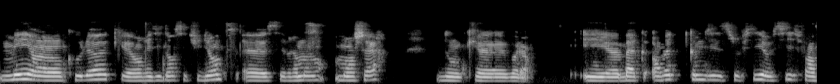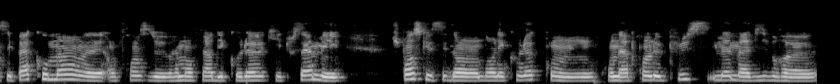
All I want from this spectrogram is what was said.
mais en coloc, en résidence étudiante, c'est vraiment moins cher. Donc voilà. Et bah, en fait, comme disait Sophie aussi, enfin c'est pas commun en France de vraiment faire des colocs et tout ça, mais je pense que c'est dans, les colloques qu'on apprend le plus, même à vivre, euh,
